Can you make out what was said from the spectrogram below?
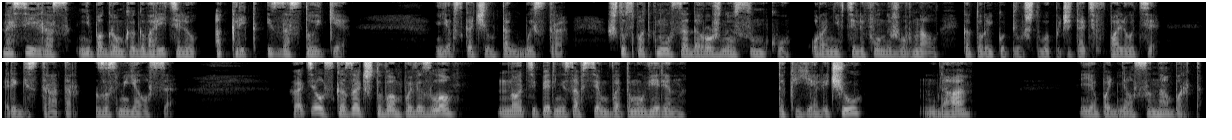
На сей раз не по громкоговорителю, а крик из застойки. Я вскочил так быстро, что споткнулся о дорожную сумку, уронив телефон и журнал, который купил, чтобы почитать в полете. Регистратор засмеялся. Хотел сказать, что вам повезло, но теперь не совсем в этом уверен. Так я лечу? Да. Я поднялся на борт,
